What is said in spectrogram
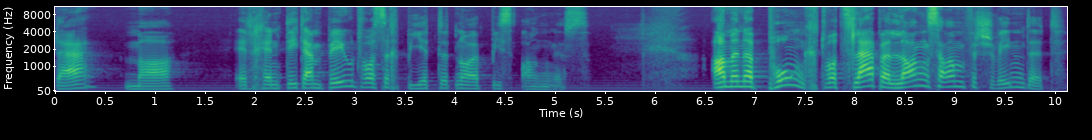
der Mann erkennt in diesem Bild, das sich bietet, noch etwas anderes. An einem Punkt, wo das Leben langsam verschwindet,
